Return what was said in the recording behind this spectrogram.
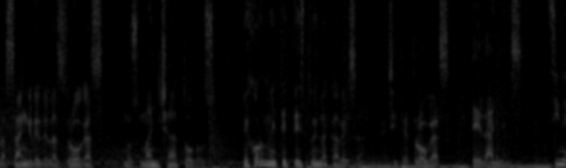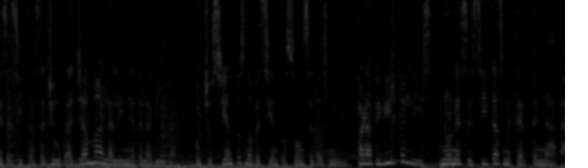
La sangre de las drogas nos mancha a todos. Mejor métete esto en la cabeza. Si te drogas, te dañas. Si necesitas ayuda, llama a la línea de la vida, 800-911-2000. Para vivir feliz, no necesitas meterte en nada.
